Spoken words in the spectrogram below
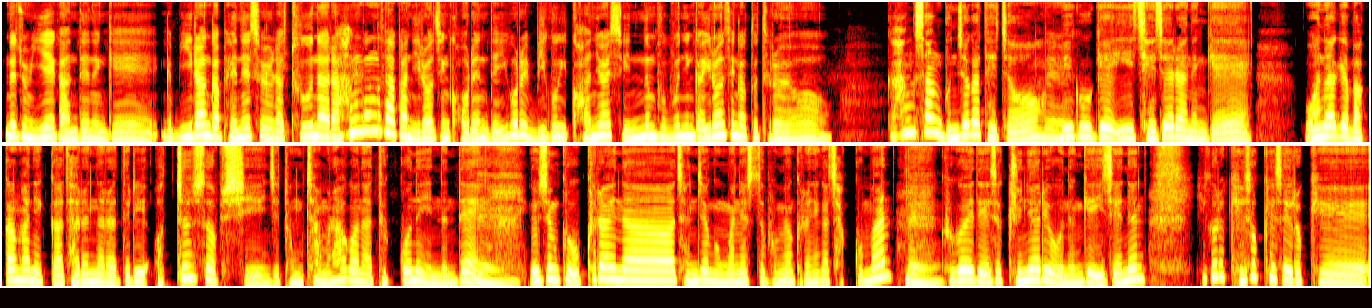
근데 좀 이해가 안 되는 게 그러니까 이란과 베네수엘라 두 나라 항공사 간 이뤄진 거래인데 이거를 미국이 관여할 수 있는 부분인가 이런 생각도 들어요. 그러니까 항상 문제가 되죠. 네. 미국의 이 제재라는 게 워낙에 막강하니까 다른 나라들이 어쩔 수 없이 이제 동참을 하거나 듣고는 있는데 네. 요즘 그 우크라이나 전쟁 국면에서도 보면 그러니까 자꾸만 네. 그거에 대해서 균열이 오는 게 이제는 이거를 계속해서 이렇게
